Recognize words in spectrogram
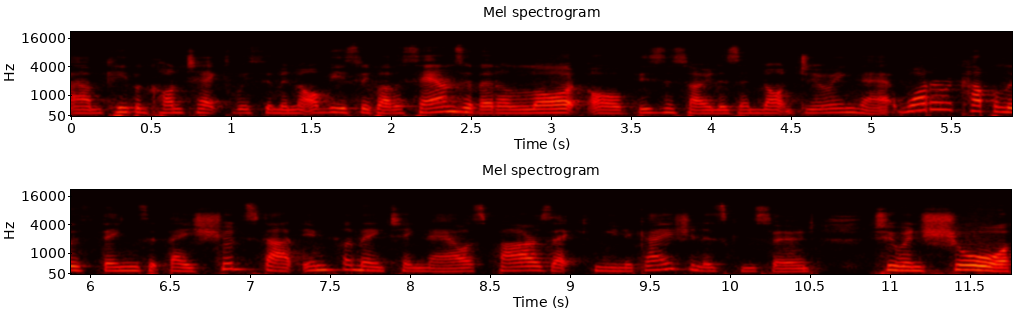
um, keep in contact with them, and obviously by the sounds of it, a lot of business owners are not doing that. What are a couple of things that they should start implementing now, as far as that communication is concerned, to ensure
